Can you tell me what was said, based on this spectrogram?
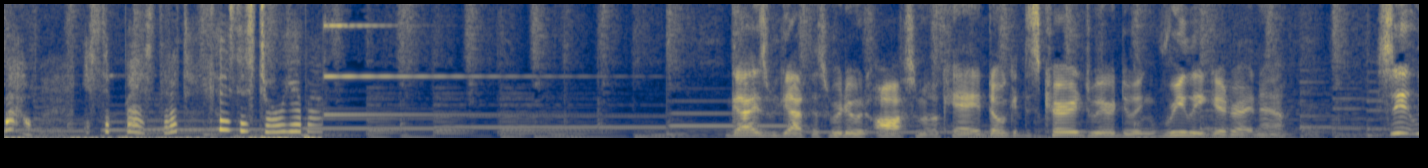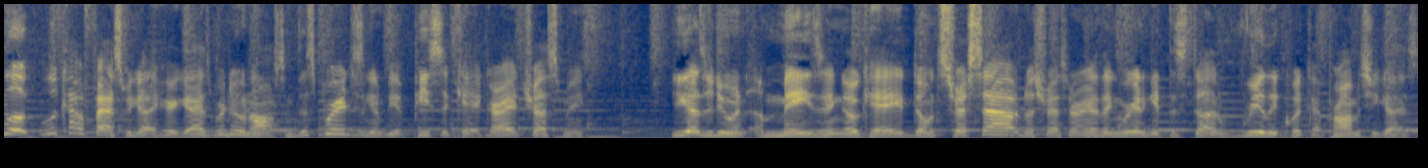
Wow, it's the best. Did I tell you guys the story about. Guys, we got this. We're doing awesome, okay? Don't get discouraged. We are doing really good right now. See, look, look how fast we got here, guys. We're doing awesome. This bridge is gonna be a piece of cake, alright? Trust me. You guys are doing amazing, okay? Don't stress out, don't stress or anything. We're gonna get this done really quick, I promise you guys.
